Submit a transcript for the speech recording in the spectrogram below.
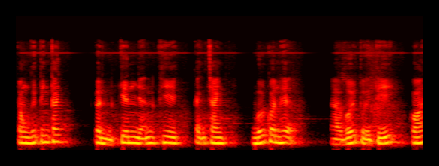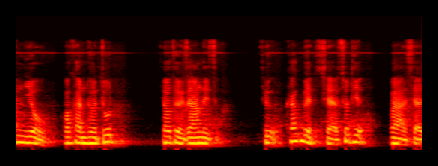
trong cái tính cách cần kiên nhẫn khi cạnh tranh, mối quan hệ à, với tuổi tý có nhiều khó khăn hơn chút theo thời gian thì sự khác biệt sẽ xuất hiện và sẽ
